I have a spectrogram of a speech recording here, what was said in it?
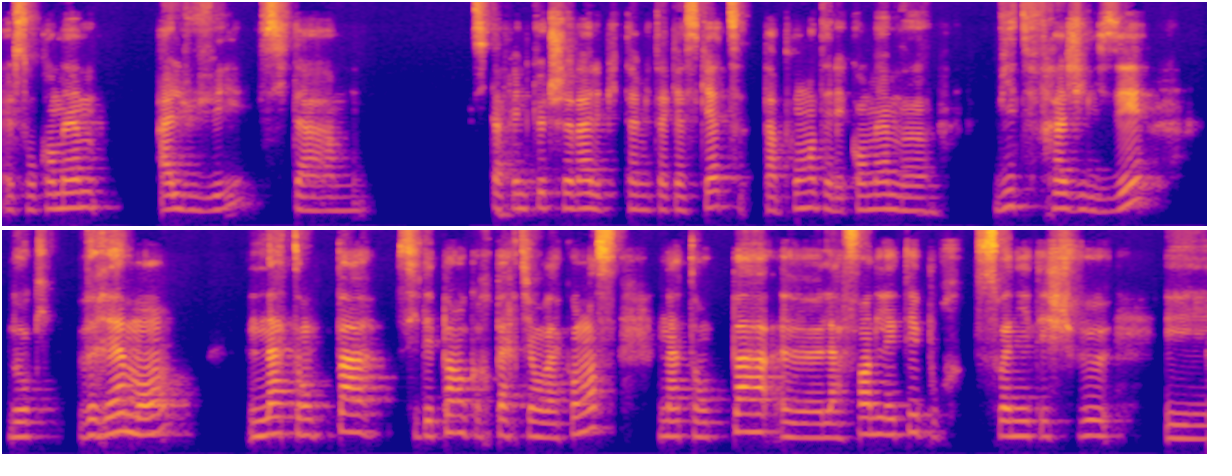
elles sont quand même à l'UV. Si tu as, si as fait une queue de cheval et puis que tu as mis ta casquette, ta pointe, elle est quand même euh, vite fragilisée. Donc, vraiment, n'attends pas, si tu n'es pas encore parti en vacances, n'attends pas la fin de l'été pour soigner tes cheveux et,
